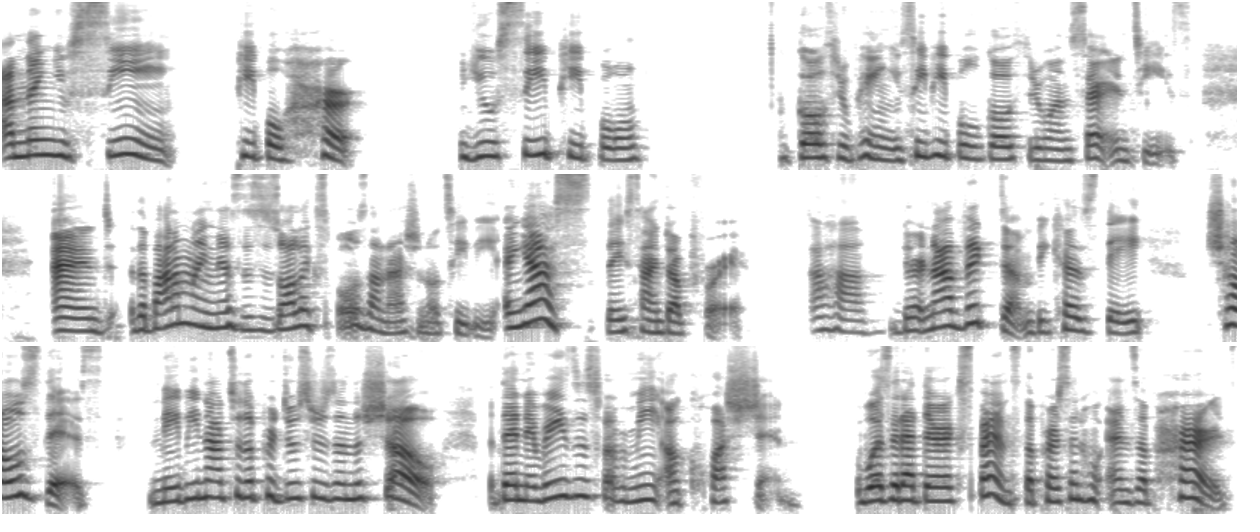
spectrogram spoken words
and then you see people hurt. You see people go through pain. You see people go through uncertainties. And the bottom line is, this is all exposed on national TV. And yes, they signed up for it. Uh huh. They're not victim because they chose this. Maybe not to the producers in the show, but then it raises for me a question. Was it at their expense? The person who ends up hurt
